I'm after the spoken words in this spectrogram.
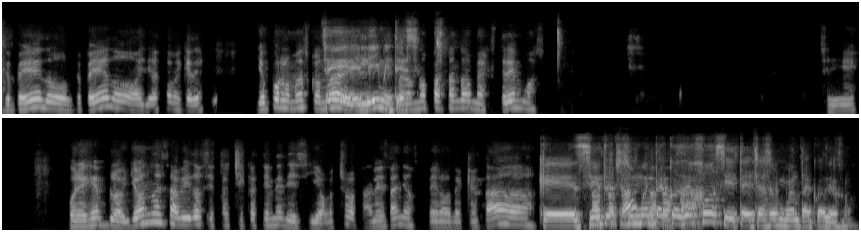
¿Qué pedo? ¿Qué pedo? Y ya hasta me quedé. Yo por lo menos con Sí, una de límites. pero no pasándome a extremos. Sí. Por ejemplo, yo no he sabido si esta chica tiene 18 o tales años, pero de que está Que si Ta, te ta, echas un buen ta, taco ta, de ojo, sí te echas un buen taco de ojo.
